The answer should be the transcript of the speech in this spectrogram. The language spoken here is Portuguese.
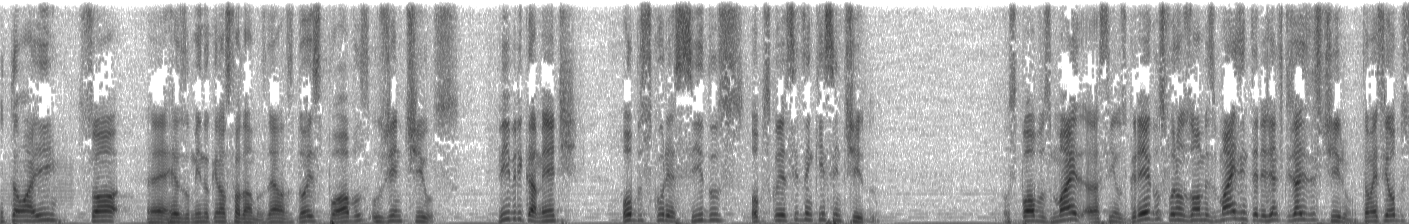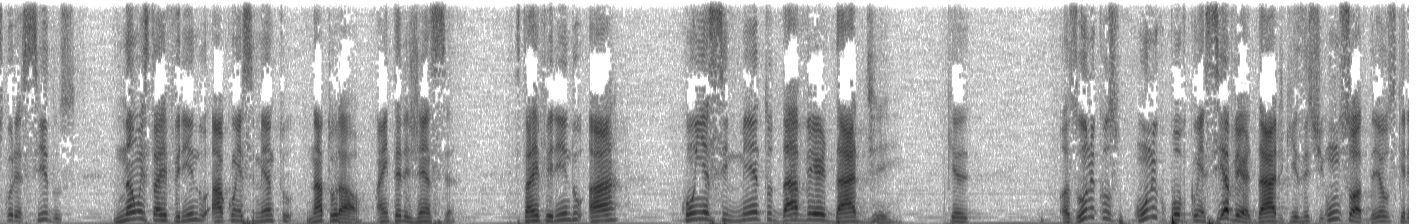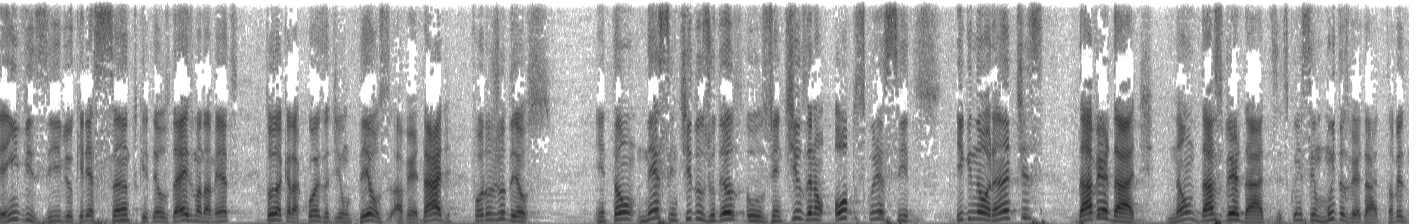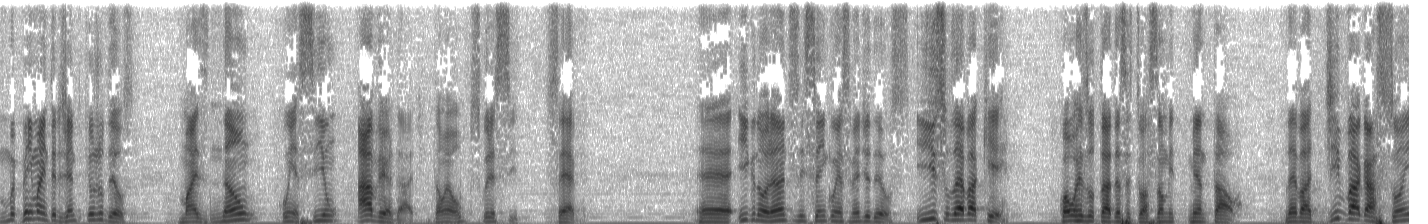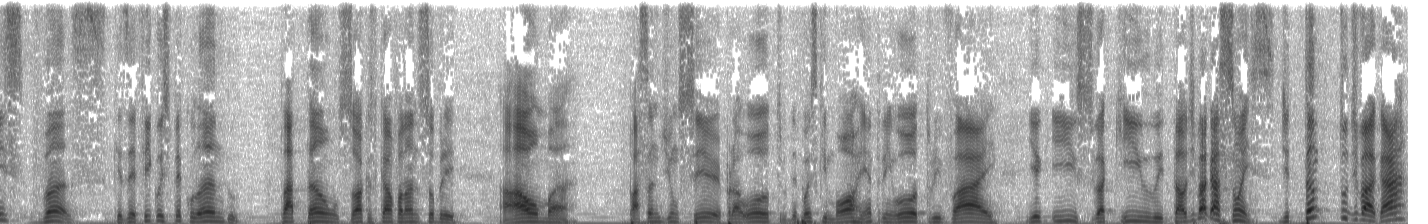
Então aí, só é, resumindo o que nós falamos, né? Os dois povos, os gentios, biblicamente obscurecidos, obscurecidos em que sentido? Os povos mais, assim, os gregos foram os homens mais inteligentes que já existiram. Então esse obscurecidos não está referindo a conhecimento natural, a inteligência. Está referindo a conhecimento da verdade. Que os únicos, o único povo que conhecia a verdade, que existe um só Deus, que ele é invisível, que ele é santo, que deu os dez mandamentos, toda aquela coisa de um Deus, a verdade, foram os judeus. Então, nesse sentido, os judeus, os gentios eram obscurecidos, ignorantes da verdade, não das verdades. Eles conheciam muitas verdades, talvez bem mais inteligentes que os judeus, mas não conheciam a verdade. Então é obscurecido, cego. É, ignorantes e sem conhecimento de Deus. E isso leva a quê? Qual o resultado dessa situação mental? Leva a divagações vãs. Quer dizer, ficam especulando. Platão, Sócrates ficavam falando sobre a alma passando de um ser para outro, depois que morre, entra em outro e vai, e isso, aquilo e tal. Divagações. De tanto devagar,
